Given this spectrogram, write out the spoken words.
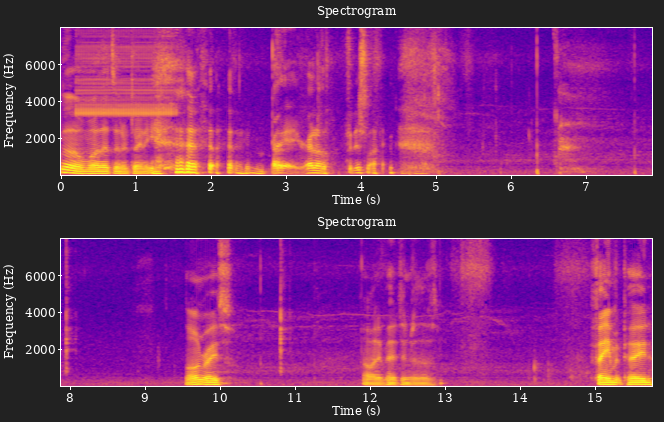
Oh my, that's entertaining. Bang, right on the finish line. Long race. Oh, I didn't pay attention to the fame it paid.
